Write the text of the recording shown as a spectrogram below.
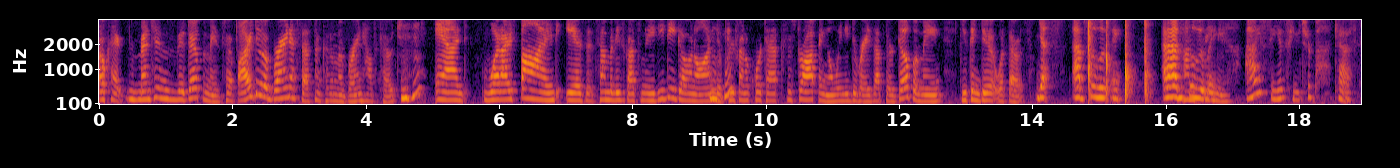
Okay, mention the dopamine. So if I do a brain assessment because I'm a brain health coach, mm-hmm. and what I find is that somebody's got some ADD going on, their mm-hmm. prefrontal cortex is dropping, and we need to raise up their dopamine. You can do it with those. Yes, absolutely. See Absolutely. me. I see a future podcast.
